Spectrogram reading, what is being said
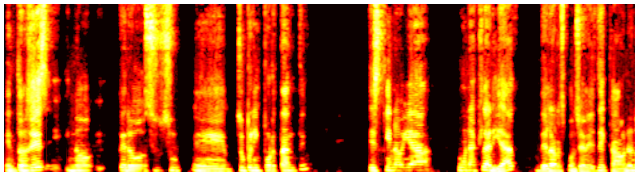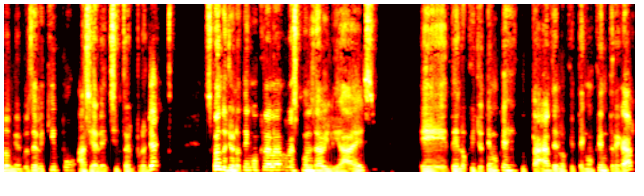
Entonces, no, pero súper eh, importante es que no había una claridad de las responsabilidades de cada uno de los miembros del equipo hacia el éxito del proyecto. Es cuando yo no tengo claras responsabilidades eh, de lo que yo tengo que ejecutar, de lo que tengo que entregar,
